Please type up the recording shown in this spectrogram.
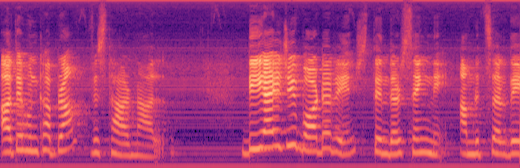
ਅਤੇ ਹੁਣ ਖਬਰਾਂ ਵਿਸਥਾਰ ਨਾਲ। DIG border range Satinder Singh ਨੇ ਅੰਮ੍ਰਿਤਸਰ ਦੇ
